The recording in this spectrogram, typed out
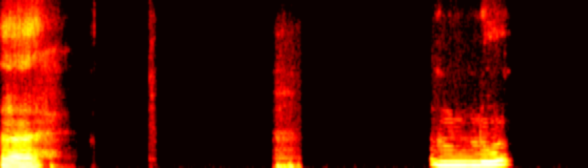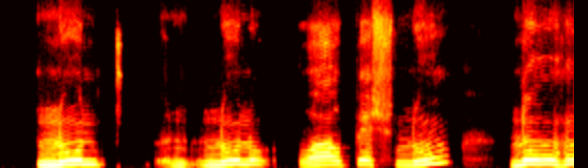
হ্যাঁ নু নুন নুন ওয়াও পেশ নু নো নুহু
